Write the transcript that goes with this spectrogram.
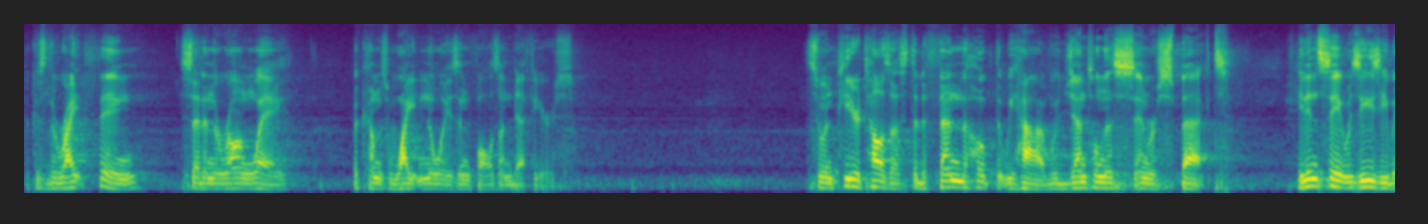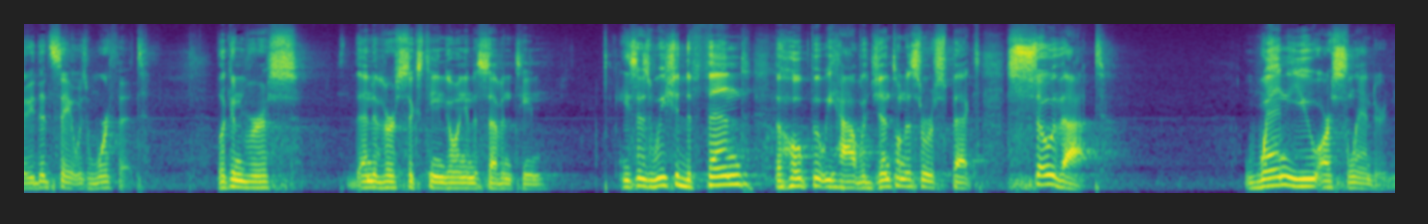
Because the right thing said in the wrong way becomes white noise and falls on deaf ears. So when Peter tells us to defend the hope that we have with gentleness and respect, he didn't say it was easy, but he did say it was worth it. Look in verse, the end of verse 16 going into 17. He says, We should defend the hope that we have with gentleness and respect so that when you are slandered,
